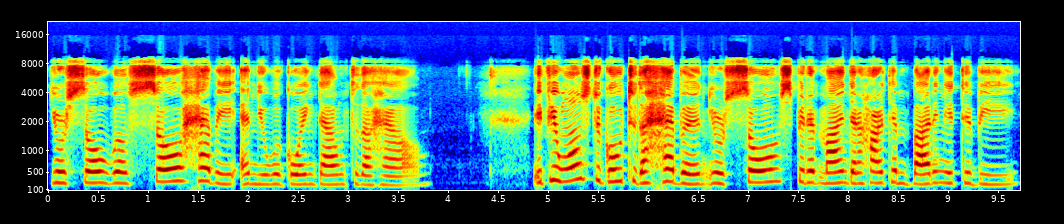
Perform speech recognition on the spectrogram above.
your soul will so heavy and you will going down to the hell. If you wants to go to the heaven, your soul, spirit, mind, and heart and body need to be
